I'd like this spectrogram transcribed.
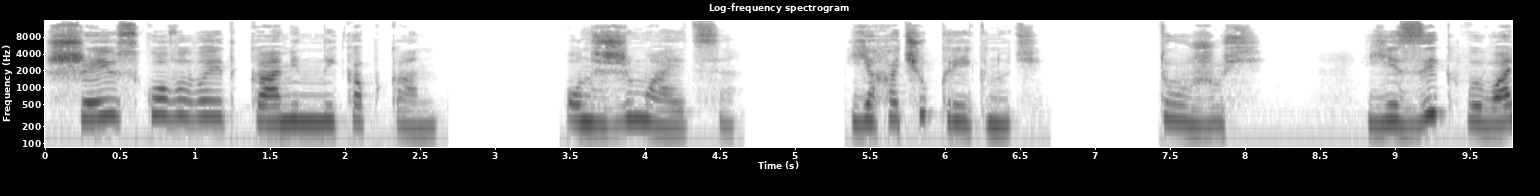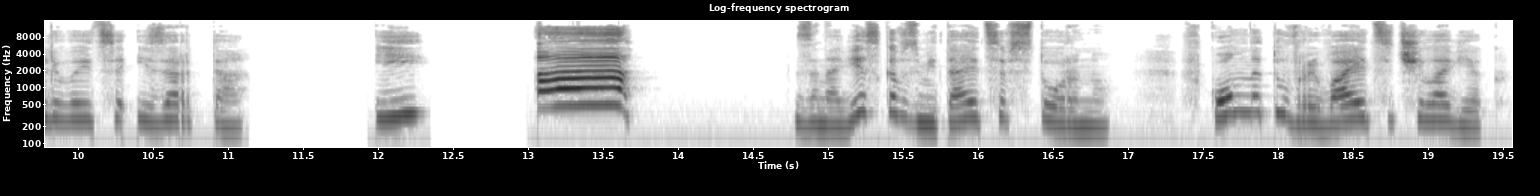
Шею сковывает каменный капкан. Он сжимается. Я хочу крикнуть. Тужусь. Язык вываливается изо рта. И... а, Занавеска взметается в сторону. В комнату врывается человек.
